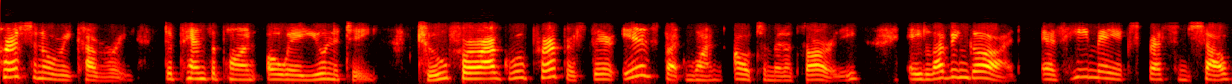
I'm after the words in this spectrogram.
Personal recovery depends upon OA unity. Two, for our group purpose, there is but one ultimate authority, a loving God, as he may express himself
